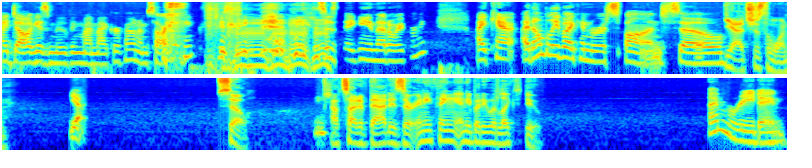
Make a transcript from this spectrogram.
My dog is moving my microphone. I'm sorry. Excuse me. He's just taking that away from me. I can't, I don't believe I can respond. So, Yeah, it's just the one. Yeah. So, outside of that, is there anything anybody would like to do? I'm reading.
